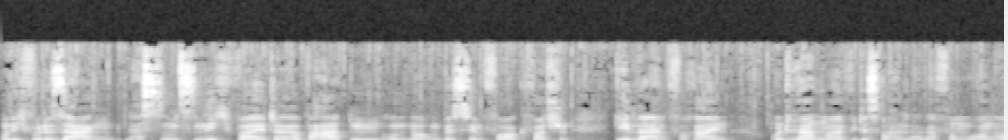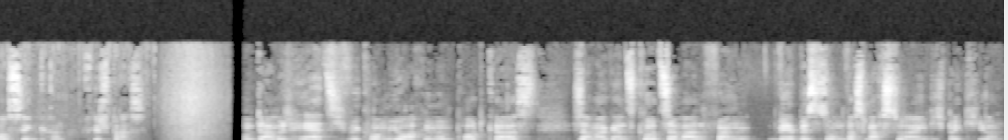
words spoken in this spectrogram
und ich würde sagen, lasst uns nicht weiter warten und noch ein bisschen vorquatschen. Gehen wir einfach rein und hören mal, wie das Warenlager von morgen aussehen kann. Viel Spaß. Und damit herzlich willkommen, Joachim, im Podcast. Sag mal ganz kurz am Anfang, wer bist du und was machst du eigentlich bei Kion?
